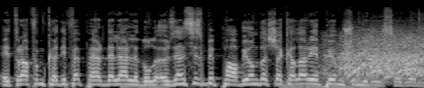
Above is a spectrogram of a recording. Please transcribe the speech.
Etrafım kadife perdelerle dolu. Özensiz bir pavyonda şakalar yapıyormuşum gibi hissediyorum.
